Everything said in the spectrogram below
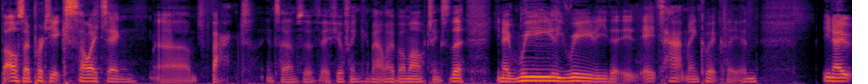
but also pretty exciting um, fact in terms of if you're thinking about mobile marketing. So, the you know, really, really, that it, it's happening quickly, and you know,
